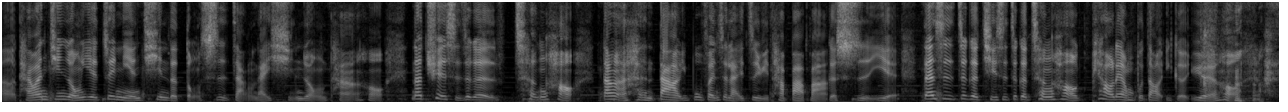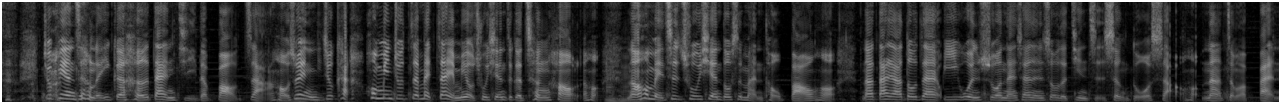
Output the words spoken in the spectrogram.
呃，台湾金融业最年轻的董事长来形容他哈，那确实这个称号，当然很大一部分是来自于他爸爸的事业，但是这个其实这个称号漂亮不到一个月哈，就变成了一个核弹级的爆炸哈，所以你就看后面就再没再也没有出现这个称号了哈，然后每次出现都是满头包哈，那大家都在逼问说南山人寿的净值剩多少哈，那怎么办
